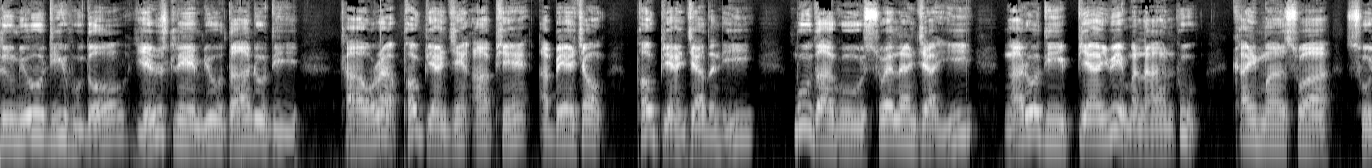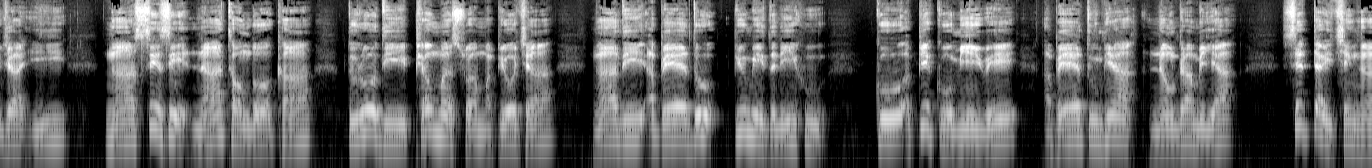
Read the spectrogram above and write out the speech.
လူမျိုးဒီဟုသောယေရုရှလင်မြို့သားတို့သည်သာဝရဖောက်ပြန်ခြင်းအပြင်အဘယ်ကြောင့်ဖောက်ပြန်ကြသနည်းမှုသာကိုဆွဲလန်းကြ၏ငါတို့သည် ပြန်၍မလာဟု ခိုင်မာစွာဆိုကြ၏ ငါစစ်စစ်နားထောင်သောအခါသူတို့သည် ဖြောင့်မတ်စွာမပြောကြငါသည်အဘယ်သို့ ပြုမိသနည်းဟု ကိုအပြစ်ကိုမြင်၍အဘယ်သူမျှနောင်တမရစစ်တိုက်ခြင်းဟံ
